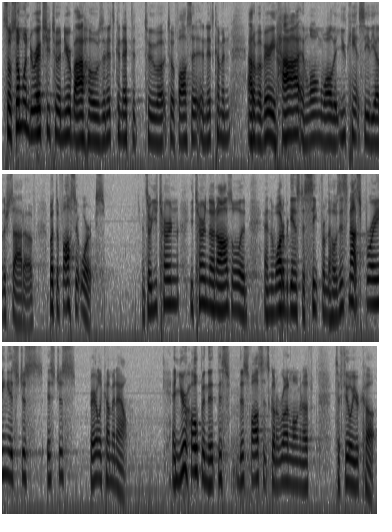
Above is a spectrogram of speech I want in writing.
So someone directs you to a nearby hose and it's connected to a, to a faucet and it's coming out of a very high and long wall that you can't see the other side of. But the faucet works. And so you turn you turn the nozzle and, and the water begins to seep from the hose. It's not spraying, it's just it's just barely coming out. And you're hoping that this, this faucet's going to run long enough to fill your cup.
